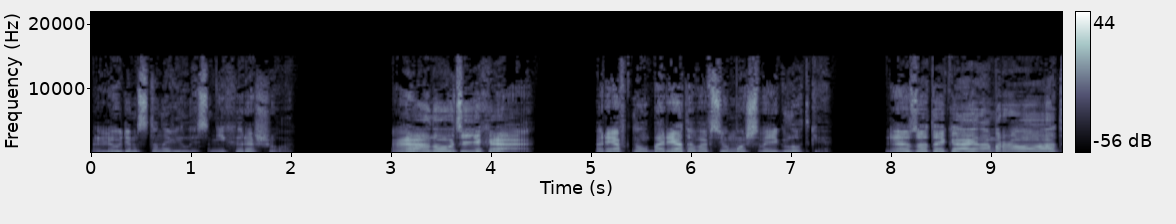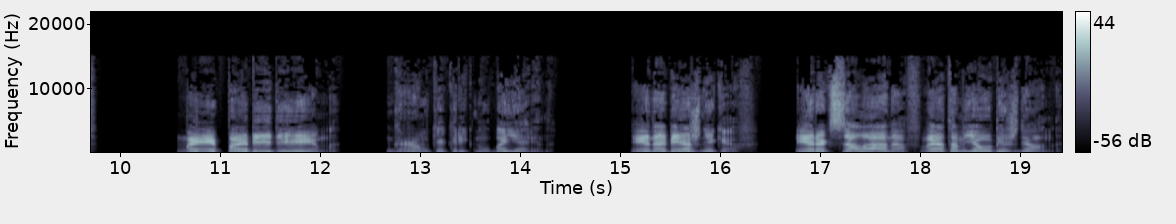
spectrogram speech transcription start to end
людям становилось нехорошо. «А ну, тихо!» — рявкнул Барята во всю мощь своей глотки. «Не затыкай нам рот! Мы победим!» — громко крикнул боярин. «И набежников, и Роксоланов, в этом я убежден.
